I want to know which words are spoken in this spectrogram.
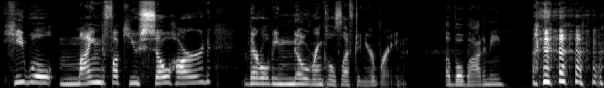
He will mind fuck you so hard, there will be no wrinkles left in your brain. A lobotomy?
